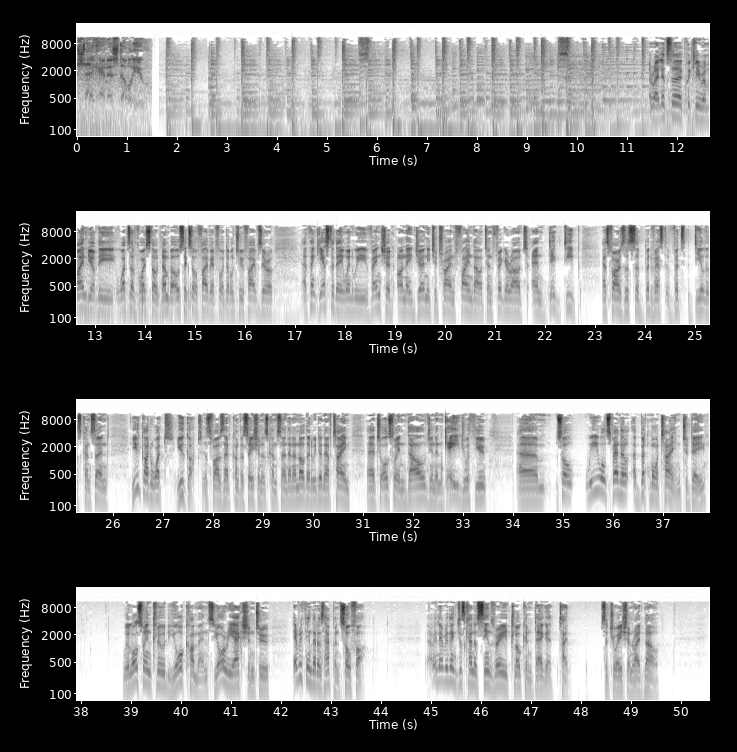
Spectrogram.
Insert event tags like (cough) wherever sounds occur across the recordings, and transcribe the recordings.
Hashtag MSW. All right, let's uh, quickly remind you of the WhatsApp voice note number 0605842250. I think yesterday when we ventured on a journey to try and find out and figure out and dig deep as far as this uh, Bidvest deal is concerned, you got what you got as far as that conversation is concerned. And I know that we didn't have time uh, to also indulge and engage with you. Um, so we will spend a, a bit more time today We'll also include your comments, your reaction to everything that has happened so far. I mean, everything just kind of seems very cloak and dagger type situation right now.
